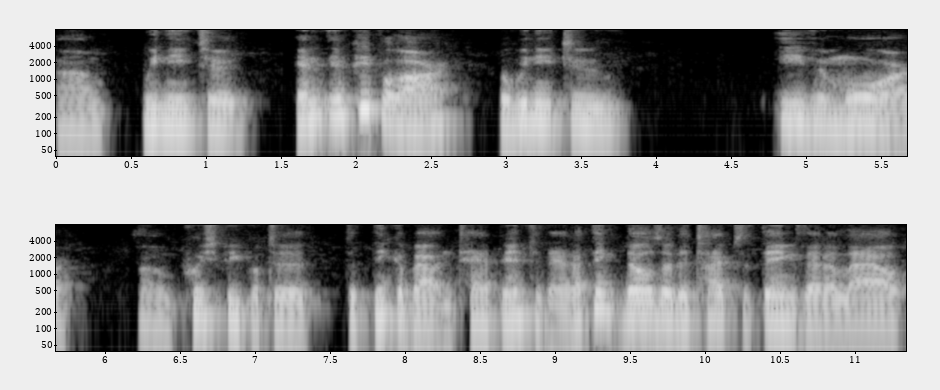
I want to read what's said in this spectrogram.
um, we need to, and, and people are, but we need to even more um, push people to to think about and tap into that. I think those are the types of things that allow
